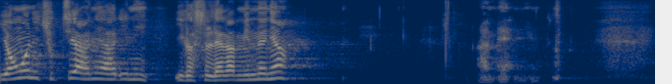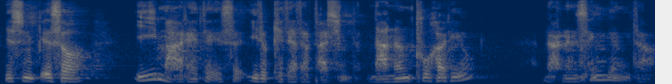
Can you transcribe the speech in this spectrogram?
영원히 죽지 아니하리니 이것을 내가 믿느냐? 아멘. 예수님께서 이 말에 대해서 이렇게 대답하십니다. 나는 부활이요 나는 생명이다.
